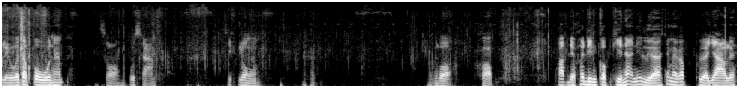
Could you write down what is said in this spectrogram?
หรือว่าตะปูนะครับสองปูสามจิกลงนะครับลงบ่อขอบพับเดี๋ยวเขาดินกบขีนะอันนี้เหลือใช่ไหมครับเผื่อยาวเลย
